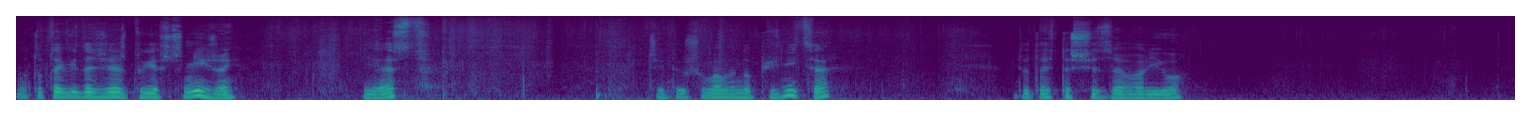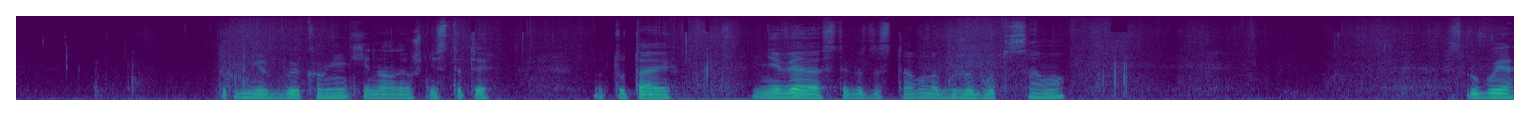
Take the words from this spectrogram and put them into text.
No tutaj widać, że tu jeszcze niżej jest. Czyli tu już chyba będą piwnice. Tutaj też się zawaliło. Tu również były kominki, no ale już niestety no tutaj niewiele z tego zostało. Na górze było to samo. Spróbuję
